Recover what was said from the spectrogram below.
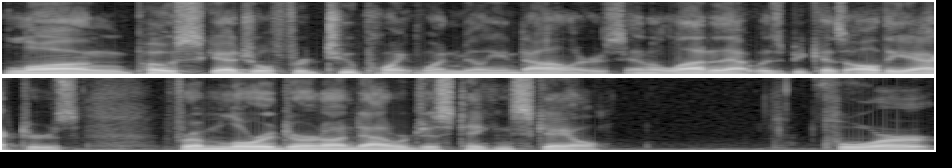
long post schedule for $2.1 million. And a lot of that was because all the actors from Laura Dern on down were just taking scale. For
